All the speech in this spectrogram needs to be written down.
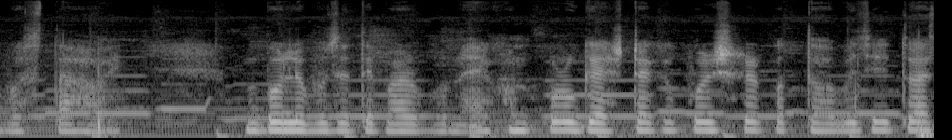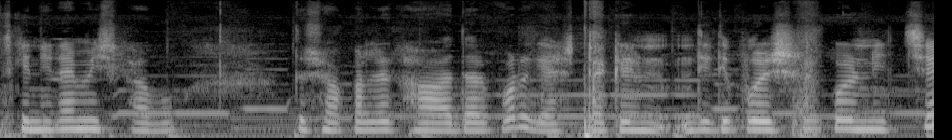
অবস্থা হয়। বলে বোঝাতে পারব না। এখন পুরো গ্যাসটাকে পরিষ্কার করতে হবে, যেহেতু আজকে নিরামিষ খাব। তো সকালের খাওয়া দাওয়ার পর গ্যাসটাকে দিদি পরিষ্কার করে নিচ্ছে।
